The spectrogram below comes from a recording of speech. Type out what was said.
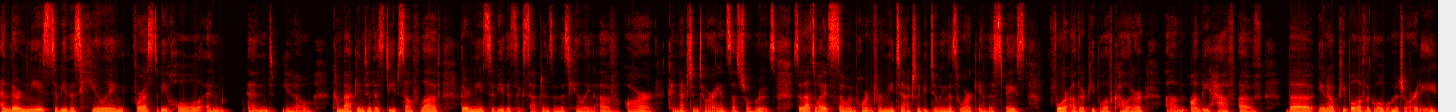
and there needs to be this healing for us to be whole and and you know come back into this deep self-love. There needs to be this acceptance and this healing of our connection to our ancestral roots. So that's why it's so important for me to actually be doing this work in this space for other people of color um, on behalf of the you know people of the global majority.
